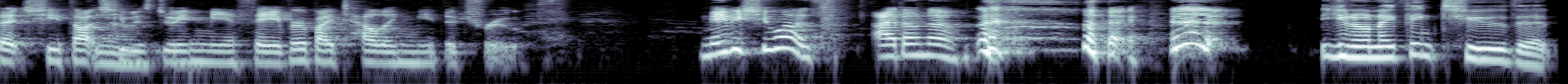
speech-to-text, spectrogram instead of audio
That she thought yeah. she was doing me a favor by telling me the truth. Maybe she was. I don't know. you know, and I think too that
